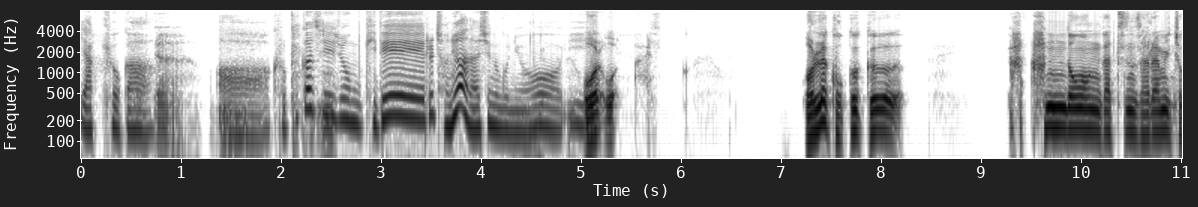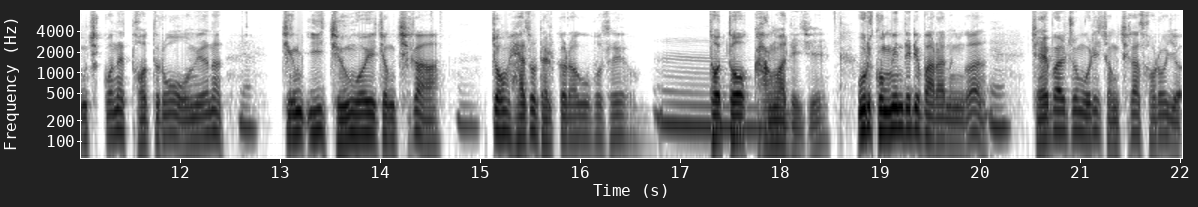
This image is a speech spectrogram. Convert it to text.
약효가. 예. 아, 그렇게까지 좀 기대를 전혀 안 하시는군요. 이, 월, 월, 원래 그, 그, 그 한- 한동훈 같은 사람이 정치권에 더 들어오면은 네. 지금 이 증오의 정치가 음. 좀 해소될 거라고 보세요. 음, 더더 강화되지. 우리 국민들이 바라는 건 예. 제발 좀 우리 정치가 서로 여,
